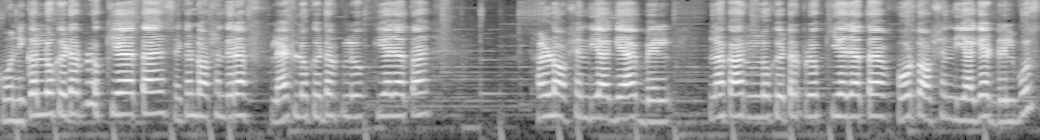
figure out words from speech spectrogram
कोनिकल लोकेटर प्रयोग किया जाता है। सेकंड ऑप्शन दे रहा है फ्लैट लोकेटर प्रयोग किया जाता है। थर्ड ऑप्शन दिया गया है, बेलनाकार लोकेटर प्रयोग किया जाता है। फोर्थ ऑप्शन दिया गया ड्रिल बुश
